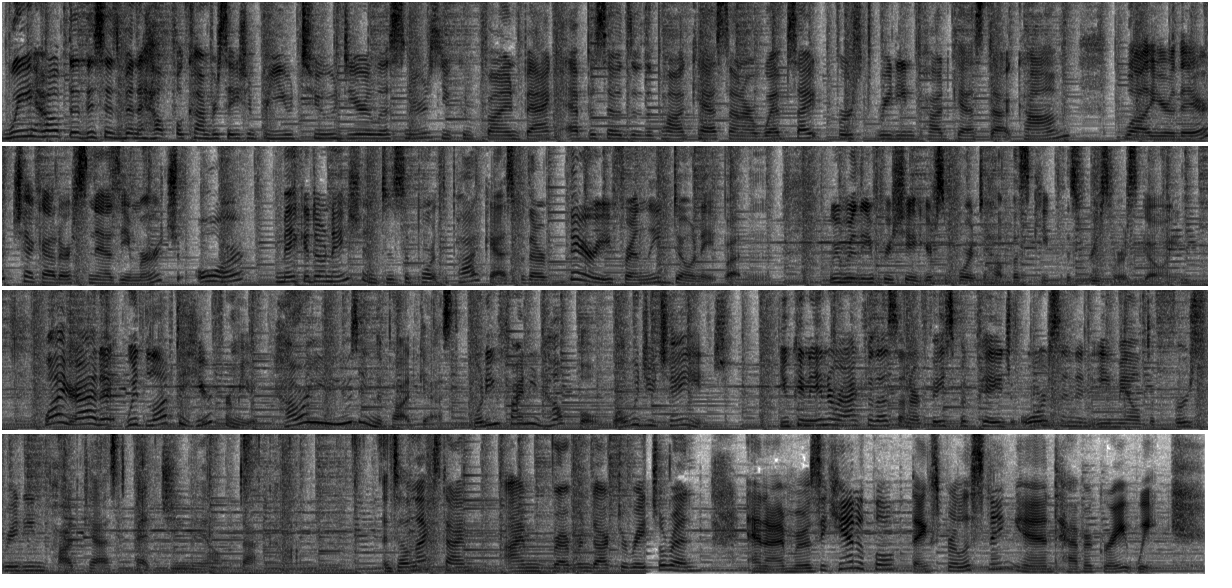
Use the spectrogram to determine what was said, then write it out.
We hope that this has been a helpful conversation for you too, dear listeners. You can find back episodes of the podcast on our website, firstreadingpodcast.com. While you're there, check out our snazzy merch or make a donation to support the podcast with our very friendly donate button. We really appreciate your support to help us keep this resource going. While you're at it, we'd love to hear from you. How are you using the podcast? What are you finding helpful? What would you change? You can interact with us on our Facebook page or send an email to firstreadingpodcast at gmail.com. Until next time, I'm Reverend Dr. Rachel Wrenn. And I'm Rosy Kandathil. Thanks for listening and have a great week.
